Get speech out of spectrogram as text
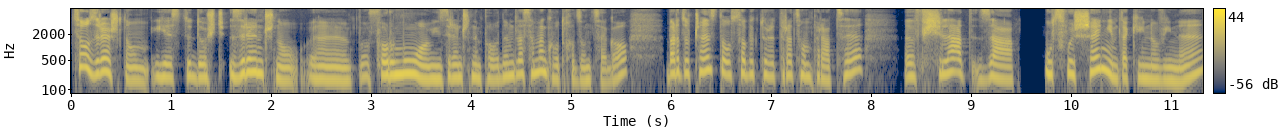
co zresztą jest dość zręczną y, formułą i zręcznym powodem dla samego odchodzącego. Bardzo często osoby, które tracą pracę, e, w ślad za usłyszeniem takiej nowiny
